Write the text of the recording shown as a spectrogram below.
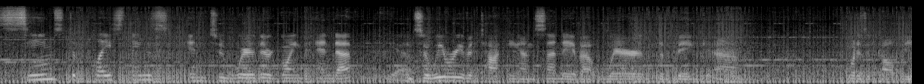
seems to place things into where they're going to end up. Yeah. And so we were even talking on Sunday about where the big, um, what is it called? The,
